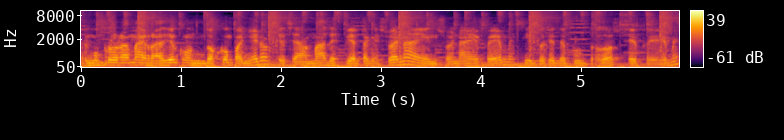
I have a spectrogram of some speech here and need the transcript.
tengo un programa de radio con dos compañeros que se llama Despierta que Suena en Suena FM 107.2 FM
